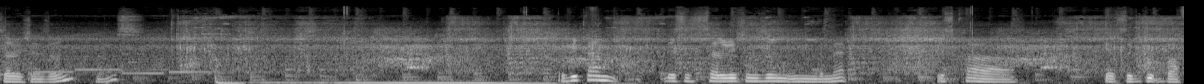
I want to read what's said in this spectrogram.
Acceleration zone, nice. Every time there's a acceleration zone in the map, this car gets a good buff.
